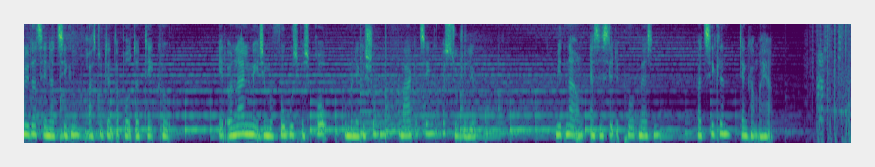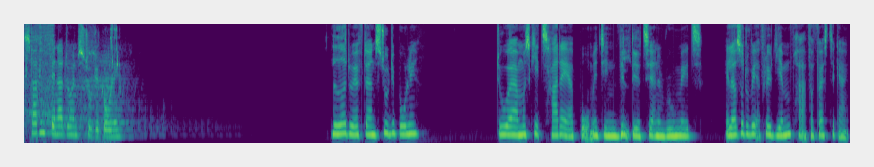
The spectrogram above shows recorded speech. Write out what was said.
lytter til en artikel fra studenterbrød.dk, et online-medie med fokus på sprog, kommunikation, marketing og studieliv. Mit navn er Cecilie På Madsen, og artiklen den kommer her. Sådan finder du en studiebolig. Leder du efter en studiebolig? Du er måske træt af at bo med dine vildt irriterende roommates, eller også er du ved at flytte hjemmefra for første gang.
